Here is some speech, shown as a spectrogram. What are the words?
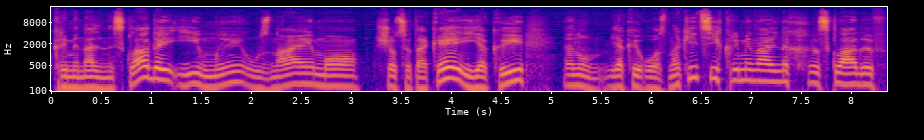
кримінальні склади, і ми узнаємо, що це таке, і які, е, ну, які ознаки цих кримінальних складів,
